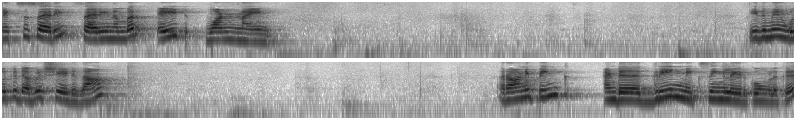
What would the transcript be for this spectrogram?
next saree saree number eight one nine இதுமே உங்களுக்கு டபுள் ஷேடு தான். ராணி பிங்க் அண்டு க்ரீன் மிக்சிங்கில் இருக்கும் உங்களுக்கு.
